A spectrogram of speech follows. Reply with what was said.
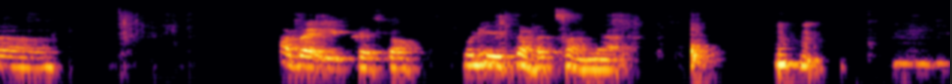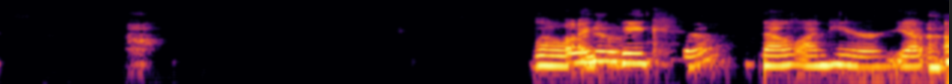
how about you, Crystal? What are your thoughts on that? well, oh, I no. think yeah. no, I'm here. Yep.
